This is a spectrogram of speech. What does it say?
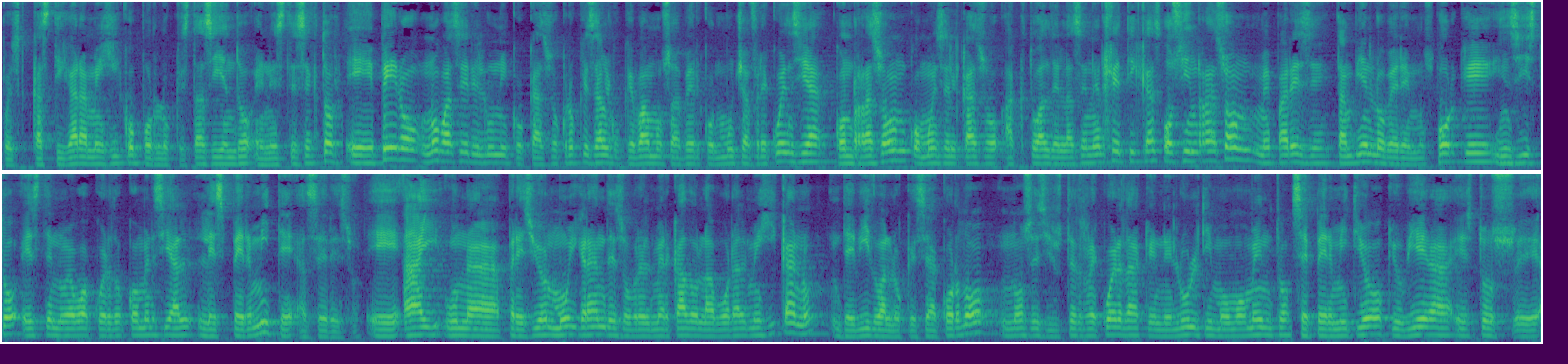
pues castigar a México por lo que está haciendo en este sector. Eh, pero no va a ser el único caso, creo que es algo que vamos a ver con mucha frecuencia, con razón, como es el caso actual de las energéticas, o sin razón, me parece, también lo veremos, porque, insisto, este nuevo acuerdo comercial les permite hacer eso. Eh, hay una presión muy grande sobre el mercado laboral mexicano debido a lo que se acordó, no sé si usted recuerda que en el último momento se permitió que hubiera estos eh,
